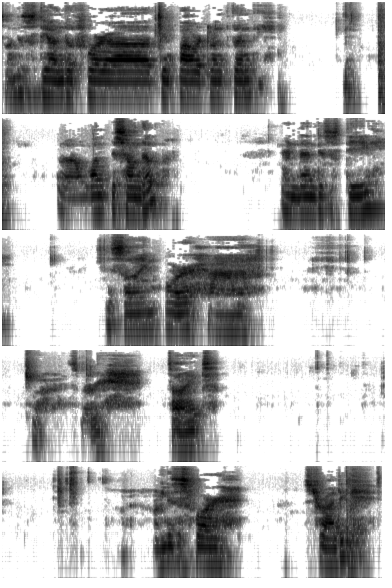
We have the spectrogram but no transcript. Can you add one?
so this is the handle for uh, twin power 2020 uh, one piece handle and then this is the design for uh, it's very tight. And this is for Stradic.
